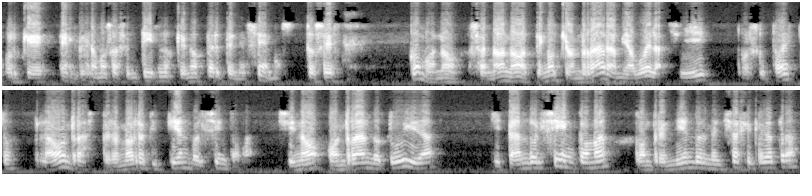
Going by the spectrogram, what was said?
porque empezamos a sentirnos que no pertenecemos. Entonces, ¿cómo no? O sea, no, no, tengo que honrar a mi abuela. Sí, por supuesto, la honras, pero no repitiendo el síntoma, sino honrando tu vida, quitando el síntoma, comprendiendo el mensaje que hay atrás,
